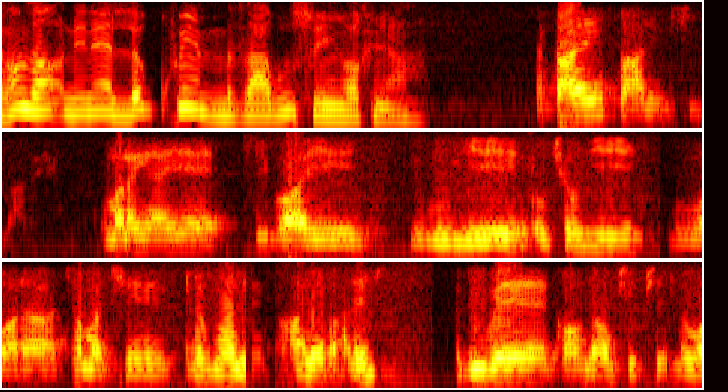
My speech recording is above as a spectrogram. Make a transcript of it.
ခေါင်းဆောင်အနေနဲ့လုတ်ခွင့်မသာဘူးဆိုရင်ရောခင်ဗျာအတိုင်းစာတွေရှိပါတယ်မလင်ရဲ့စီးပွားရေး လူမှုရေးအုပ်ချုပ်ရေးမူဝါဒချမှတ်ခြင်းလုပ်ငန်းတွေအားနေပါတယ်ဘယ်သူပဲကောင်းဆောင်ဖြစ်ဖြစ်လုပ်ရ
